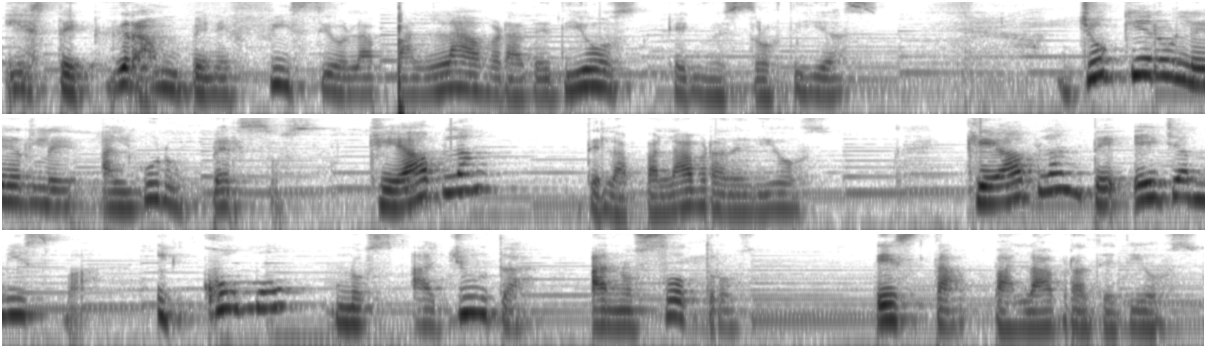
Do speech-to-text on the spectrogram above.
y este gran beneficio, la palabra de Dios en nuestros días. Yo quiero leerle algunos versos que hablan de la palabra de Dios, que hablan de ella misma y cómo nos ayuda a nosotros esta palabra de Dios.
